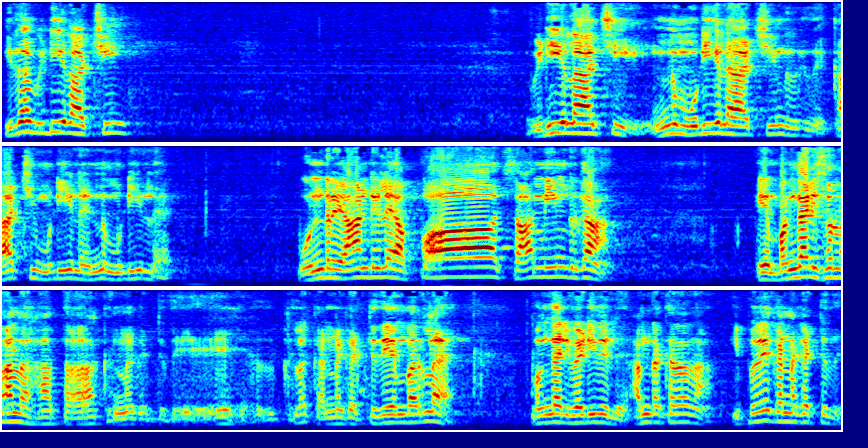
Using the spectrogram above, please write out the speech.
இதான் விடியல் ஆட்சி. விடியல் ஆட்சி. இன்னும் முடியல ஆட்சின்னு இருக்குது. காட்சி முடியல இன்னும் முடியல. ஒன்றரை ஆண்டுல அப்பா சாமின்னு இருக்கான். என் பங்காளி சொல்லலாம்ல ஆத்தா கண்ணை கட்டுதே. அதுக்கெல்லாம் கண்ணை கட்டுதே வரல பங்காளி வடிவேலு அந்த கதை தான். இப்பவே கண்ணை கட்டுது.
